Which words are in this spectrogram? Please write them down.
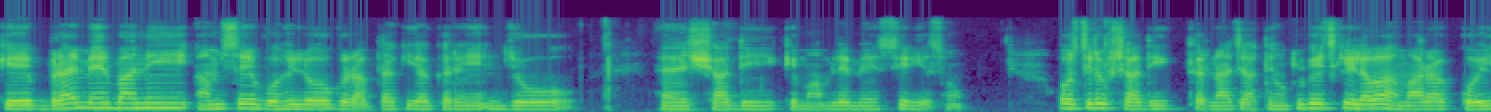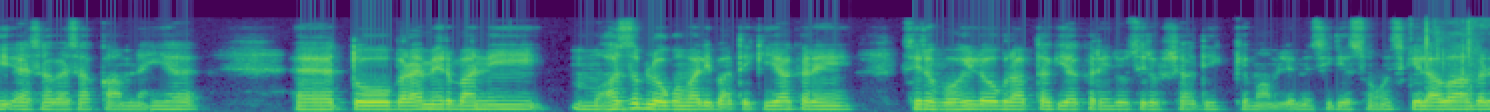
कि बर मेहरबानी हमसे वही लोग रबता किया करें जो शादी के मामले में सीरियस हों और सिर्फ़ शादी करना चाहते हों, क्योंकि इसके अलावा हमारा कोई ऐसा वैसा काम नहीं है। तो बर मेहरबानी महज़ब लोगों वाली बातें किया करें, सिर्फ़ वही लोग रबता किया करें जो सिर्फ़ शादी के मामले में सीरियस हों। इसके अलावा अगर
